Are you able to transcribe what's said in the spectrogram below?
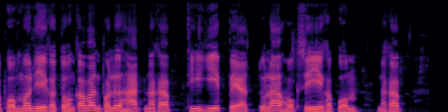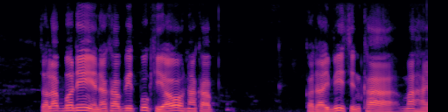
ครับผมวันนี้ก็ตรงกับวันพฤหัสนะครับ ที่ 28 ตุลา64ครับผมนะครับสำหรับมื้อนี้นะครับวิทย์ผู้เขียวนะครับ ก็ได้มีสินค้ามาให้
